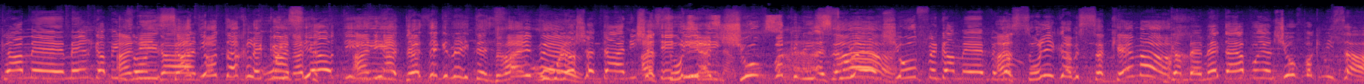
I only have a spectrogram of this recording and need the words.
גם אה, מאיר גבינזון כאן. אני הסעתי אותך לכאן. הוא הסיע אותי. אני ה designated driver. הוא לא שתה, אני שתיתי. עשו לי ינשוף בכניסה. עשו לו ינשוף וגם... אה, וגם- עשו לי גם סכמח. גם באמת היה פה ינשוף בכניסה.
